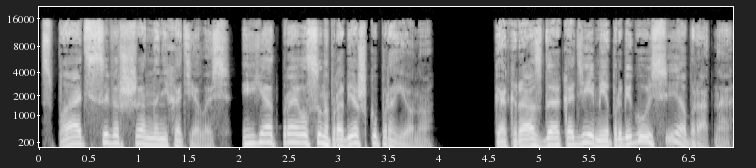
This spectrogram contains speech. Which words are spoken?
Спать совершенно не хотелось, и я отправился на пробежку по району. Как раз до академии пробегусь и обратно.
